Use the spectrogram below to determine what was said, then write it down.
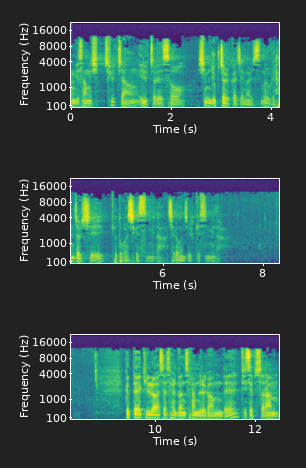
열왕기상 17장 1절에서 16절까지의 말씀을 우리 한 절씩 교도하시겠습니다. 제가 먼저 읽겠습니다. 그때 길르앗에 살던 사람들 가운데 디셉 사람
